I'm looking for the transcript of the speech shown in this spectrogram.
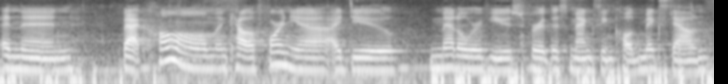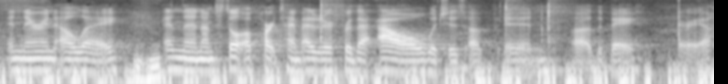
And then back home in California, I do metal reviews for this magazine called Mixdown, and they're in LA. And then I'm still a part time editor for The Owl, which is up in uh, the Bay Area.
